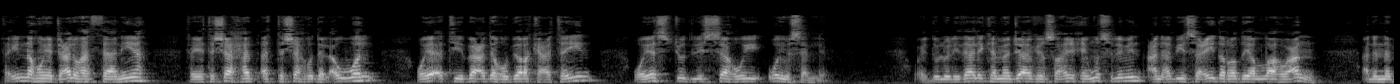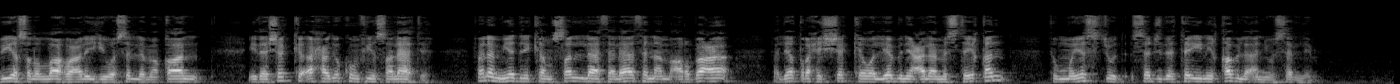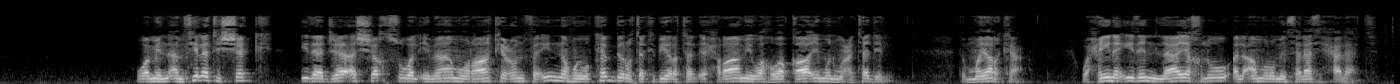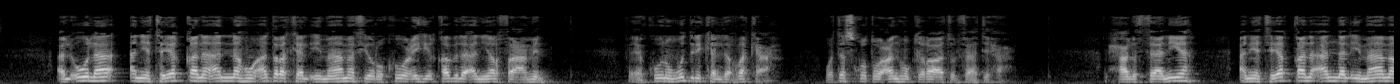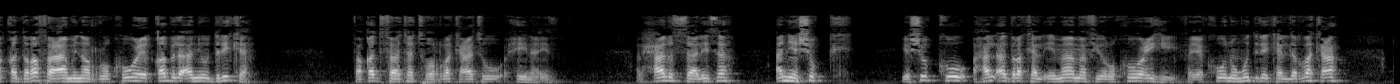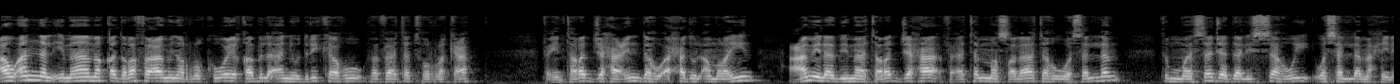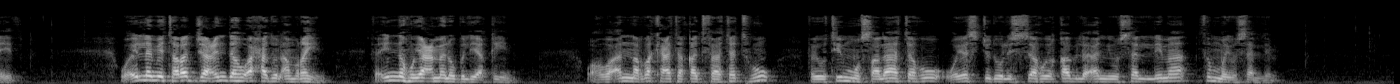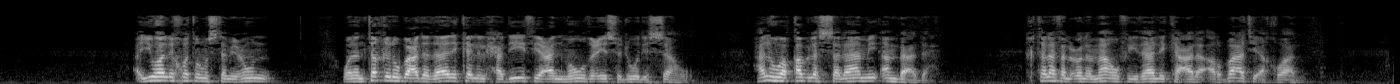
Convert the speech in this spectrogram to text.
فإنه يجعلها الثانية فيتشهد التشهد الأول ويأتي بعده بركعتين ويسجد للسهو ويسلم ويدل لذلك ما جاء في صحيح مسلم عن أبي سعيد رضي الله عنه أن النبي صلى الله عليه وسلم قال: إذا شك أحدكم في صلاته فلم يدرك كم صلى ثلاثا أم أربعة فليطرح الشك وليبني على ما استيقن ثم يسجد سجدتين قبل أن يسلم. ومن أمثلة الشك إذا جاء الشخص والإمام راكع فإنه يكبر تكبيرة الإحرام وهو قائم معتدل ثم يركع وحينئذ لا يخلو الأمر من ثلاث حالات. الأولى أن يتيقن أنه أدرك الإمام في ركوعه قبل أن يرفع منه، فيكون مدركا للركعة، وتسقط عنه قراءة الفاتحة. الحال الثانية أن يتيقن أن الإمام قد رفع من الركوع قبل أن يدركه، فقد فاتته الركعة حينئذ. الحال الثالثة أن يشك يشك هل أدرك الإمام في ركوعه فيكون مدركا للركعة أو أن الإمام قد رفع من الركوع قبل أن يدركه ففاتته الركعة. فإن ترجح عنده أحد الأمرين عمل بما ترجح فأتم صلاته وسلم ثم سجد للسهو وسلم حينئذ. وإن لم يترجع عنده أحد الأمرين فإنه يعمل باليقين. وهو أن الركعة قد فاتته فيتم صلاته ويسجد للسهو قبل أن يسلم ثم يسلم. أيها الإخوة المستمعون، وننتقل بعد ذلك للحديث عن موضع سجود السهو. هل هو قبل السلام أم بعده؟ اختلف العلماء في ذلك على أربعة أقوال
